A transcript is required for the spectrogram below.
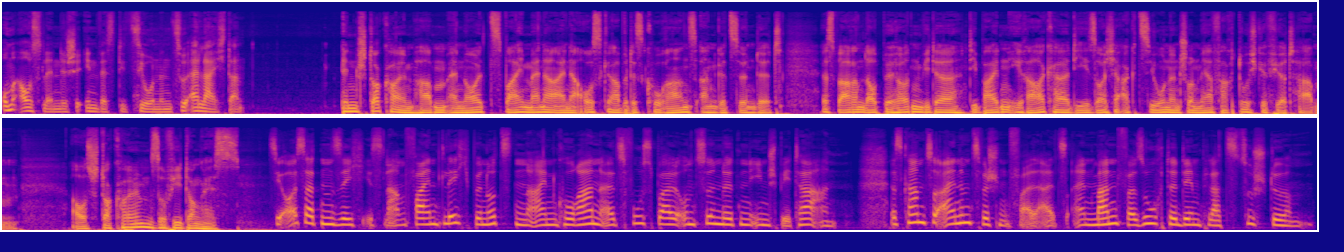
um ausländische Investitionen zu erleichtern. In Stockholm haben erneut zwei Männer eine Ausgabe des Korans angezündet. Es waren laut Behörden wieder die beiden Iraker, die solche Aktionen schon mehrfach durchgeführt haben. Aus Stockholm Sophie Donges. Sie äußerten sich islamfeindlich, benutzten einen Koran als Fußball und zündeten ihn später an. Es kam zu einem Zwischenfall, als ein Mann versuchte, den Platz zu stürmen.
